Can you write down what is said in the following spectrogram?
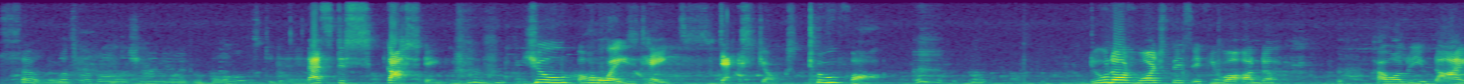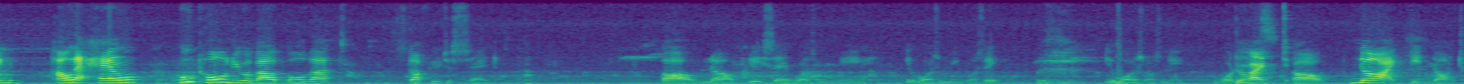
so rude. What's with all the shiny little balls today? That's disgusting. you always take sex jokes too far. Do not watch this if you are under. How old are you? Nine? How the hell? Who told you about all that stuff you just said? Oh no, please say it wasn't me. It wasn't me, was it? It was, wasn't it? What have I. Oh, no, I did not.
